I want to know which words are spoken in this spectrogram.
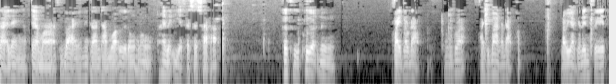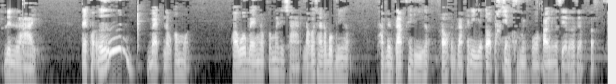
หลายๆแหล่งครับ แต่มาอธิบายในการทำว่า เออต้องต้องให้ละเอียดและช้าๆก็คือเพื่อหนึ่งไฟเราดับสมมติว่า ไฟที่บ้านเราดับครับ เราอยากจะเล่นเฟซเล่นไลน์แต่เอิญแบตเราก็หมด power bank เราก็ไม่ได้ชาร์จ เราก็ใช้ระบบนี้ครับทำเป็นปลั๊กให้ดีครับ ต่อเป็นปลั๊กให้ดีอย่าต่อปลั๊กยังคงเป็นหัวปลั๊กนี้มาเสียบแล้วเสียบไฟ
